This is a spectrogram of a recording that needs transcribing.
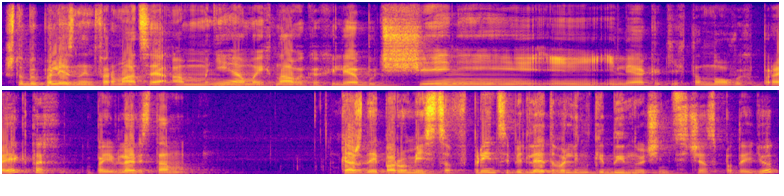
чтобы полезная информация о мне, о моих навыках или обучении, и, или о каких-то новых проектах появлялись там каждые пару месяцев. В принципе, для этого LinkedIn очень сейчас подойдет.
